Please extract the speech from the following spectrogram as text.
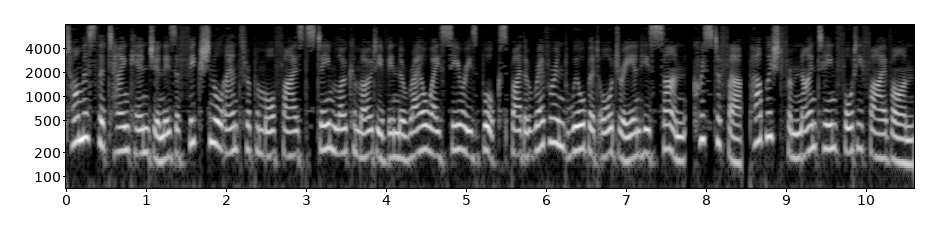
Thomas the Tank Engine is a fictional anthropomorphized steam locomotive in the Railway series books by the Reverend Wilbert Awdry and his son, Christopher, published from 1945 on.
